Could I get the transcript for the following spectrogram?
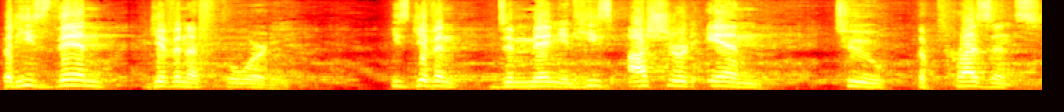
but he's then given authority. He's given dominion. He's ushered in to the presence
